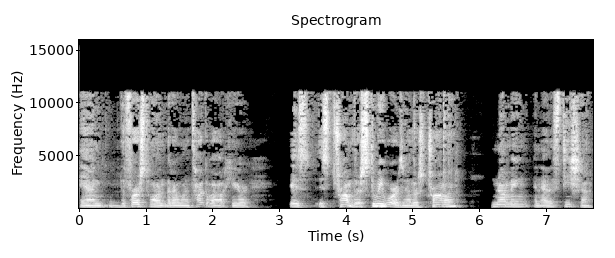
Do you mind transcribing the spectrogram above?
And the first one that I want to talk about here is, is trauma. There's three words, you know, there's trauma, numbing, and anesthesia.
